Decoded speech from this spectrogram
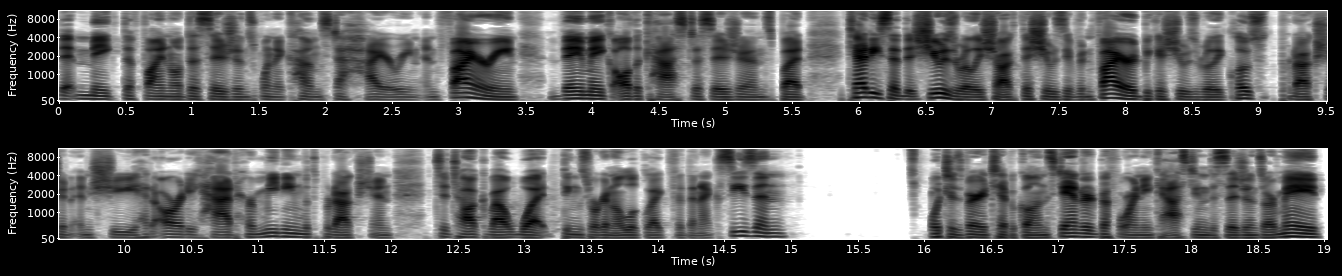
that make the final decisions when it comes to hiring and firing. They make all the cast decisions. But Teddi said that she was really shocked that she was even fired because she was really close with production and she had already had her meeting with production to talk about what things were going to look like for the next season which is very typical and standard before any casting decisions are made.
